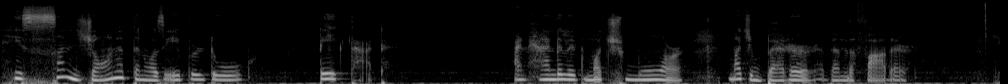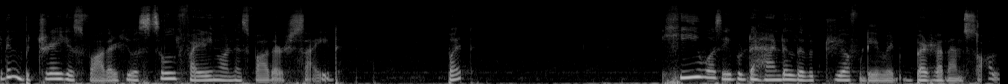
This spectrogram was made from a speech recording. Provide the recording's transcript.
his son Jonathan was able to take that and handle it much more, much better than the father. He didn't betray his father, he was still fighting on his father's side. But he was able to handle the victory of David better than Saul.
